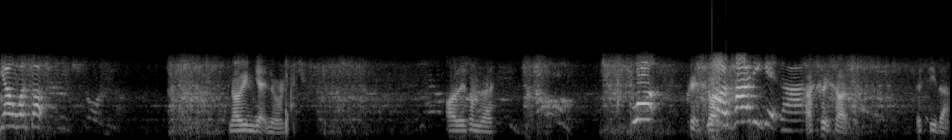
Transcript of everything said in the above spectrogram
Yo, what's up? No, you can get no one. Oh, there's one there. What? Quick No, how did he get that? That's quick scope. Let's see that.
